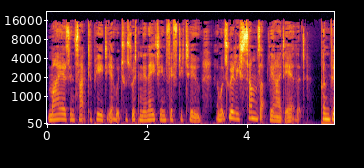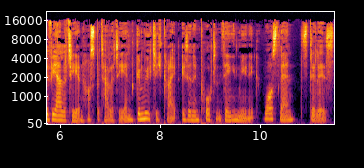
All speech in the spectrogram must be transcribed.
Meyer's Encyclopedia, which was written in 1852, and which really sums up the idea that Conviviality and hospitality and Gemütlichkeit is an important thing in Munich, was then, still is.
